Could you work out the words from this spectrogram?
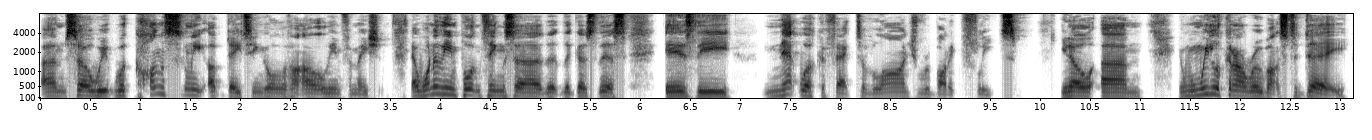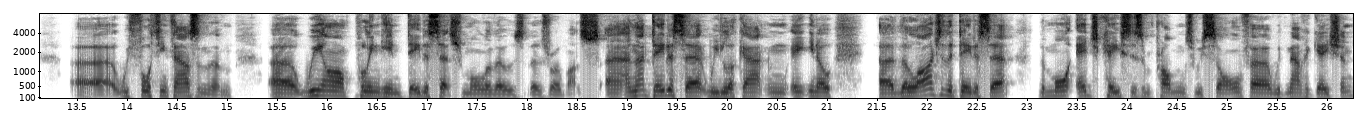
Um, so we, are constantly updating all of our, all the information. Now, one of the important things uh, that, that goes to this is the network effect of large robotic fleets. You know, um, when we look at our robots today, uh, with 14,000 of them, uh, we are pulling in data sets from all of those those robots, uh, and that data set we look at, and you know, uh, the larger the data set, the more edge cases and problems we solve uh, with navigation,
